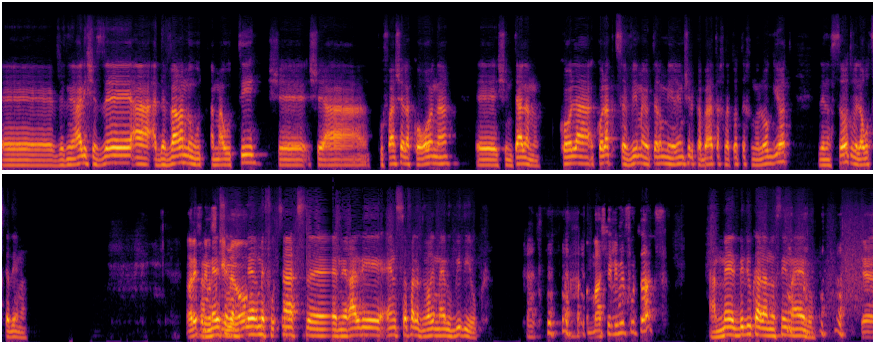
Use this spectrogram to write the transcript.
אה, ונראה לי שזה הדבר המהותי ש, שהתקופה של הקורונה אה, שינתה לנו. כל, ה, כל הקצבים היותר מהירים של קבלת החלטות טכנולוגיות, לנסות ולרוץ קדימה. א', אני מסכים מאוד. המייל של מפוצץ, אה, נראה לי אין סוף על הדברים האלו בדיוק. מה שלי מפוצץ? המייל בדיוק על הנושאים האלו. כן.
